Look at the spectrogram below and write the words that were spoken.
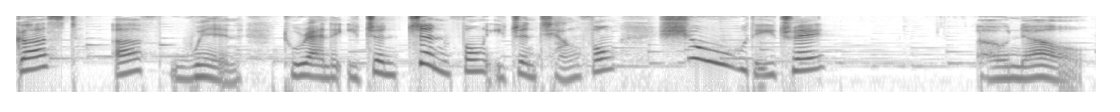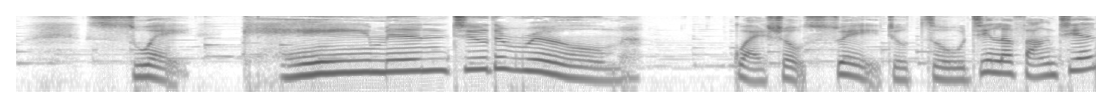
gust of wind，突然的一阵阵风，一阵强风，咻的一吹。Oh no! Sui came into the room. 怪兽祟就走进了房间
